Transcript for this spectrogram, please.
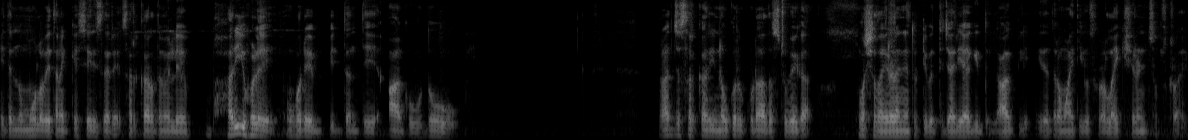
ಇದನ್ನು ಮೂಲ ವೇತನಕ್ಕೆ ಸೇರಿಸಿದರೆ ಸರ್ಕಾರದ ಮೇಲೆ ಭಾರಿ ಹೊಳೆ, ಹೊರೆ ಬಿದ್ದಂತೆ ಆಗುವುದು. ರಾಜ್ಯ ಸರ್ಕಾರಿ ನೌಕರರು ಕೂಡ ಆದಷ್ಟು ಬೇಗ ವರ್ಷದ ಎರಡನೇ ತುಟ್ಟಿ ಭತ್ಯೆ ಜಾರಿಯಾಗಿದ್ದು ಆಗಲಿ. ಇದೇ ಥರ ಮಾಹಿತಿಗೋಸ್ಕರ ಲೈಕ್ ಶೇರ್ ಆ್ಯಂಡ್ ಸಬ್ಸ್ಕ್ರೈಬ್.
